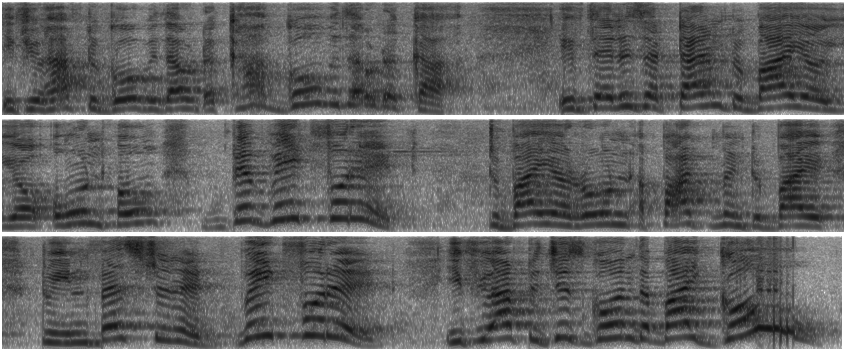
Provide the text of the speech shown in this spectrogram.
If you have to go without a car, go without a car. If there is a time to buy a, your own home, then wait for it. To buy your own apartment, to buy, to invest in it, wait for it. If you have to just go on the bike, go.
